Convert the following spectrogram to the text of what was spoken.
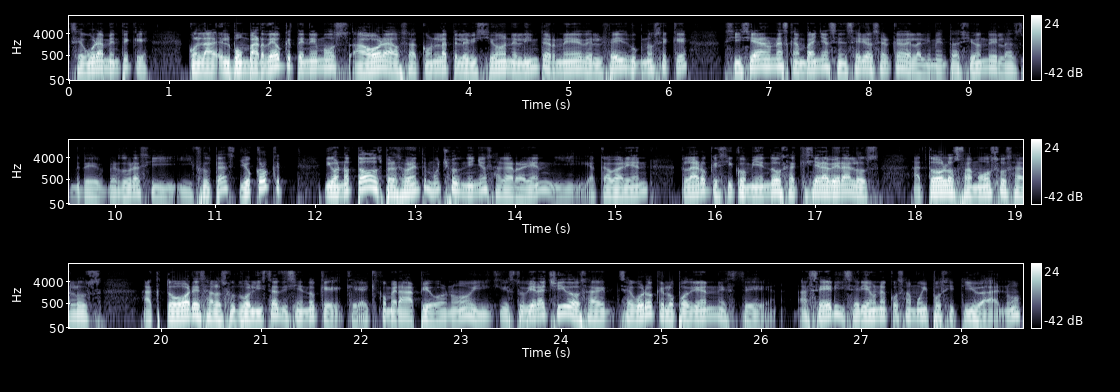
seguramente que con la, el bombardeo que tenemos ahora, o sea, con la televisión, el internet, el Facebook, no sé qué, si hicieran unas campañas en serio acerca de la alimentación de las de verduras y, frutas, yo creo que, digo, no todos, pero seguramente muchos niños agarrarían y acabarían, claro que sí, comiendo, o sea, quisiera ver a los, a todos los famosos, a los actores, a los futbolistas diciendo que, que, hay que comer apio, ¿no? Y que estuviera chido, o sea, seguro que lo podrían este, hacer y sería una cosa muy positiva, ¿no?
